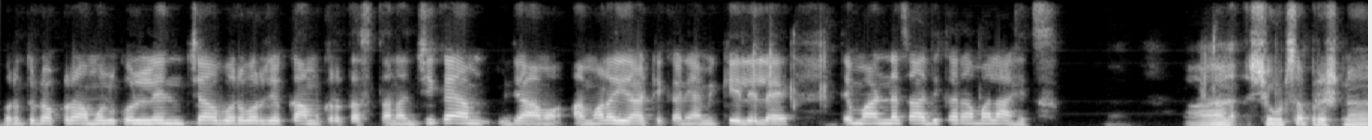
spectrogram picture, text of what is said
परंतु डॉक्टर अमोल कोल्हेंच्या बरोबर जे काम करत असताना जी काय म्हणजे आम्हाला या ठिकाणी आम्ही केलेलं आहे ते मांडण्याचा अधिकार आम्हाला आहेच. शेवटचा प्रश्न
